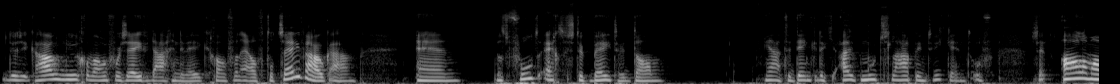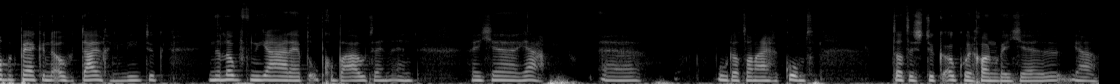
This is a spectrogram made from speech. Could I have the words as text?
Dus ik hou nu gewoon voor zeven dagen in de week, gewoon van elf tot zeven hou ik aan. En dat voelt echt een stuk beter dan ja, te denken dat je uit moet slapen in het weekend. Of het zijn allemaal beperkende overtuigingen die je natuurlijk in de loop van de jaren hebt opgebouwd. En, en weet je, ja, uh, hoe dat dan eigenlijk komt. Dat is natuurlijk ook weer gewoon een beetje, uh, ja,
